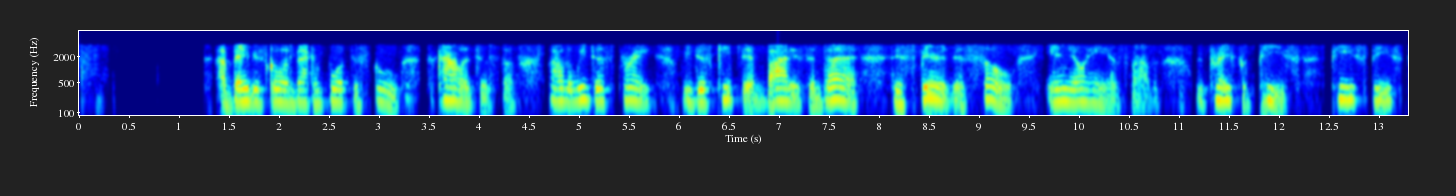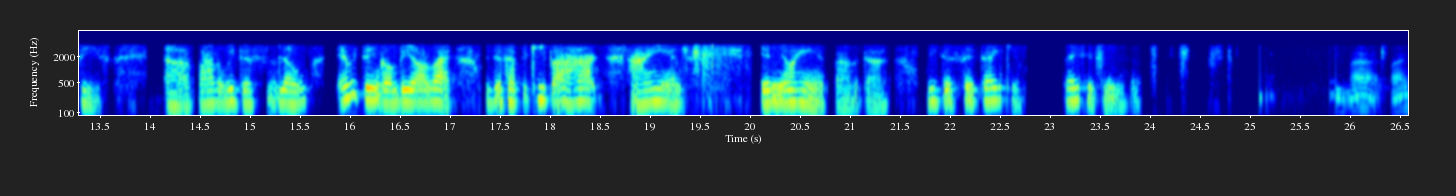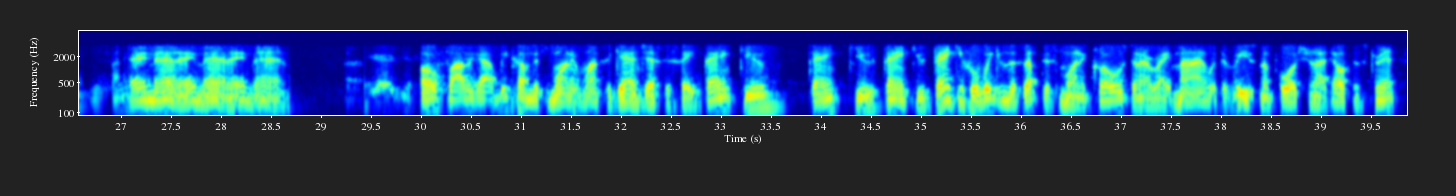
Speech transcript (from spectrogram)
Our babies going back and forth to school, to college and stuff. Father, we just pray. We just keep their bodies and mind, their spirit, their soul in your hands, Father. We pray for peace, peace, peace, peace. Uh, Father, we just know everything's gonna be all right. We just have to keep our heart, our hands in your hands, Father God. We just say thank you. Thank you, Jesus. Amen. Thank you. Thank you. Amen, amen, amen. Oh, Father God, we come this morning once again just to say thank you, thank you, thank you. Thank you for waking us up this morning, closed in our right mind with a reasonable portion of our health and strength.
